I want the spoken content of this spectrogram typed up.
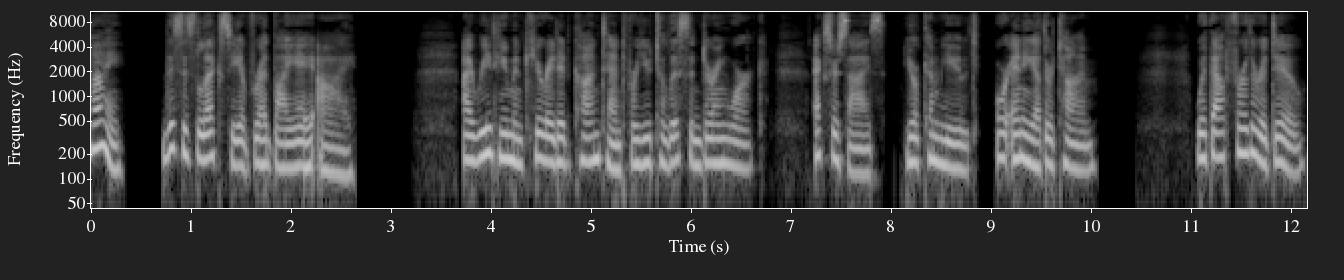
Hi. This is Lexi of Read by AI. I read human curated content for you to listen during work, exercise, your commute, or any other time. Without further ado,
